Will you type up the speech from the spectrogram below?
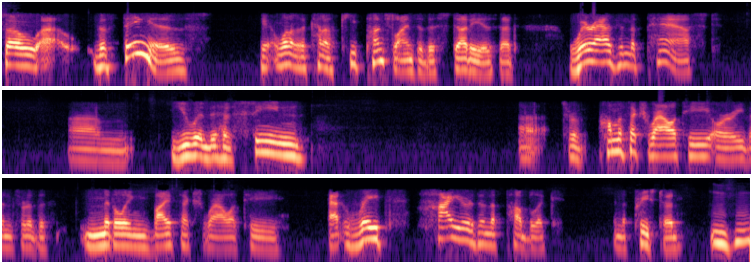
So uh, the thing is, you know, one of the kind of key punchlines of this study is that whereas in the past um, you would have seen uh, sort of homosexuality or even sort of the middling bisexuality at rates higher than the public in the priesthood, Mm-hmm.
